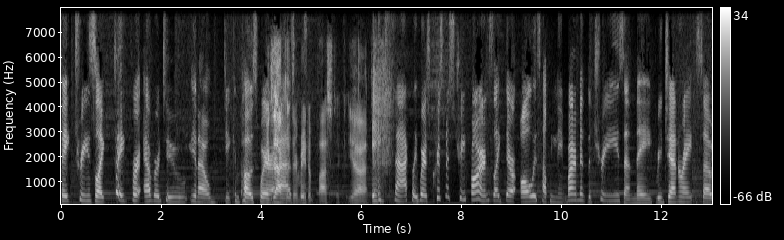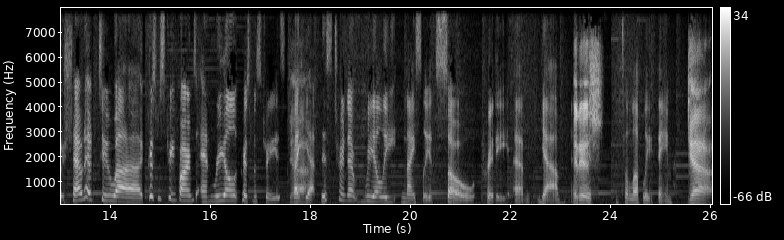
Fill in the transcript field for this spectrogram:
fake trees like take forever to, you know, decompose. Whereas exactly, they're made of plastic. Yeah. Exactly. Whereas Christmas tree farms, like they're always helping the environment, the trees, and they regenerate. So shout out to uh, Christmas tree farms and real Christmas trees. Yeah. But yeah, this turned out really nicely. It's so pretty, and yeah, It is. It's a lovely theme. Yeah,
